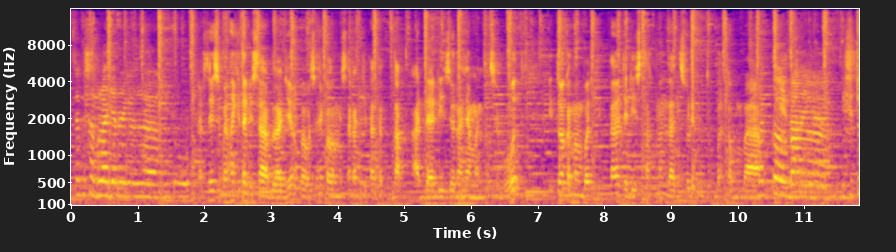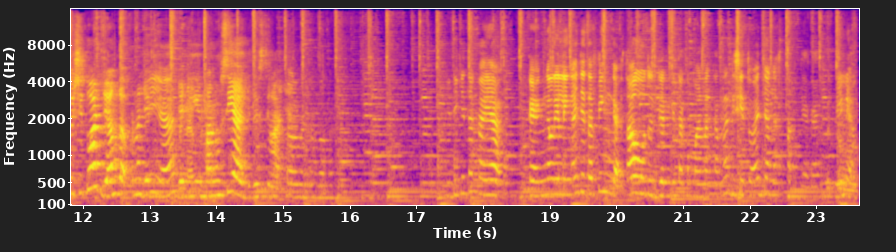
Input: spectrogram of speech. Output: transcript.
kita bisa belajar dari gagal gitu Artinya sebenarnya kita bisa belajar bahwasanya kalau misalkan kita tetap ada di zona nyaman tersebut, itu akan membuat kita jadi stagnan dan sulit untuk berkembang. Betul begitu. banget. Iya. di situ-situ aja nggak pernah jadi Iya. jadi Benar-benar. manusia gitu istilahnya Betul, betul banget. Jadi kita kayak kayak ngeliling aja tapi nggak tahu tujuan kita ke mana karena di situ aja nggak stuck ya nggak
